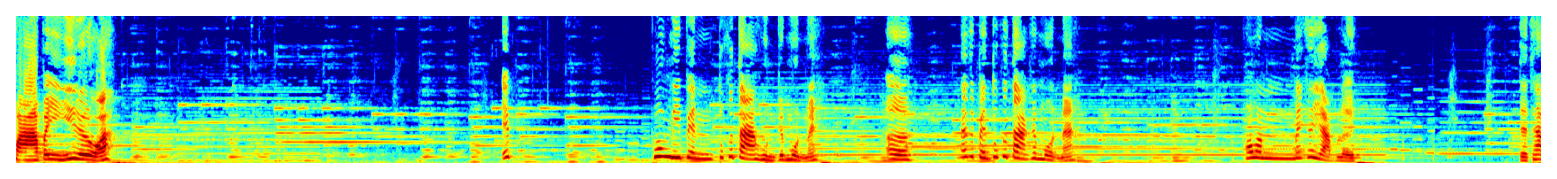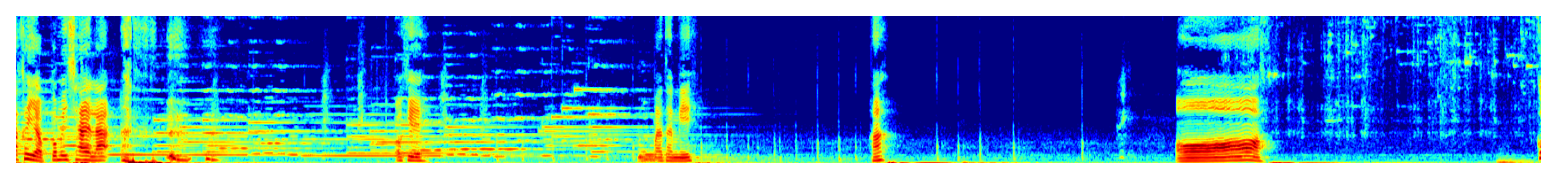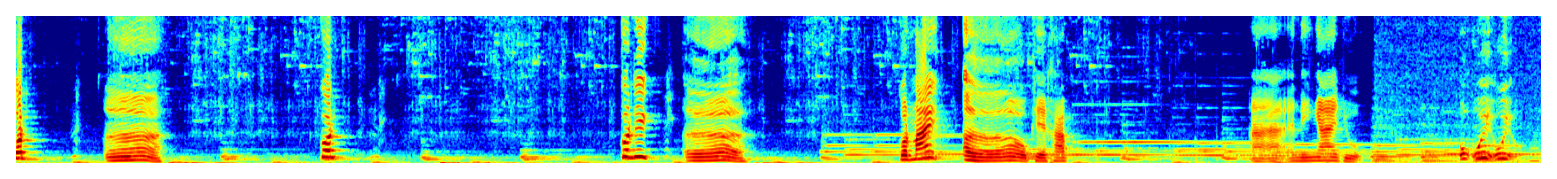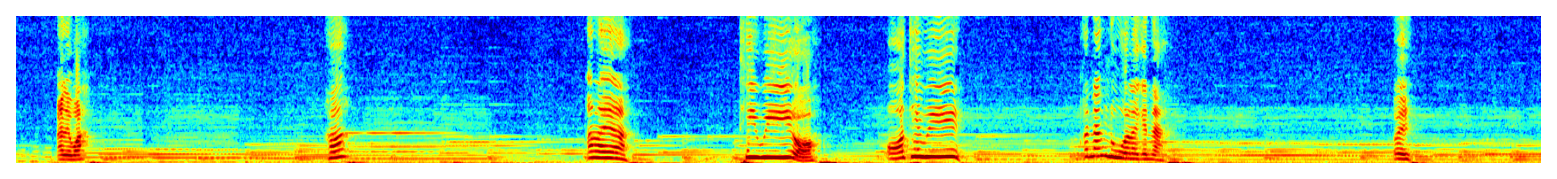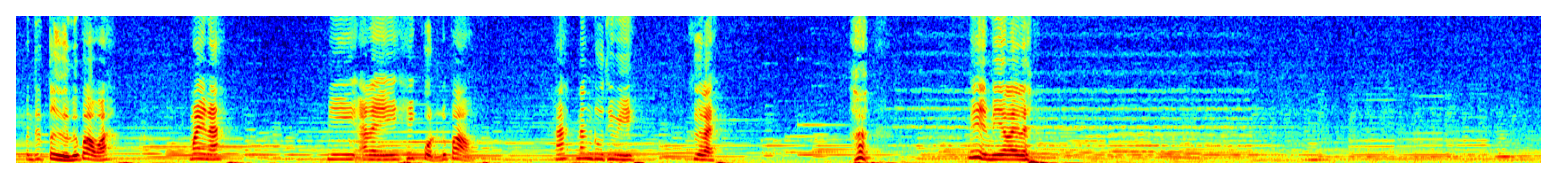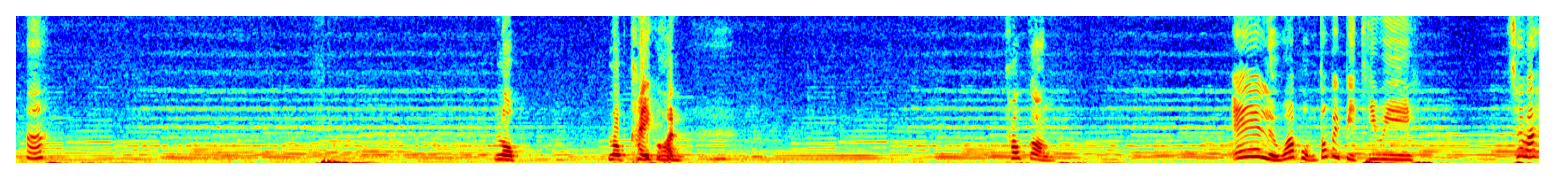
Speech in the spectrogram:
ฝ่าไปอย่างนี้เลยเหรอวะ เอ๊ะ พวกนี้เป็นตุ๊กตาหุ่นกันหมดไหม เออ น่าจะเป็นตุ๊กตากันหมดนะ เพราะมันไม่ขยับเลย แต่ถ้าขยับก็ไม่ใช่ละ โอเค มาทางนี้ ฮะ อ๋อ กด เออ กด กดอีก เออ กดไหม เออ โอเคครับ อ่า อันนี้ง่ายอยู่ อุ๊ยอุ้ยอุ้ยอะไรวะ ฮะ อะไรอะทีวีเหรอ อ๋อทีวีเขานั่งดูอะไรกันน่ะเฮ้ย มันจะตื่นหรือเปล่าวะ ไม่นะ มีอะไรให้กดหรือเปล่า ฮะ นั่งดูทีวี คืออะไร ฮะ ไม่เห็นมีอะไรเลย ฮะ หลบ หลบใครก่อน เข้ากล่อง เอ๊หรือว่าผมต้องไปปิดทีวี ใช่ปะ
